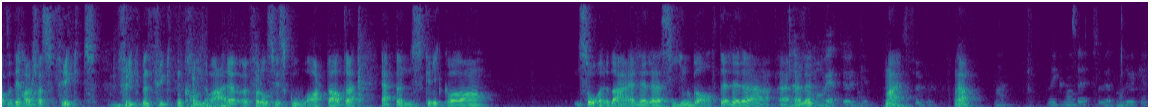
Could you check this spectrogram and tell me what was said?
at de har en slags frykt. frykt. Men frykten kan jo være forholdsvis godarta. At jeg, jeg ønsker ikke å såre deg eller si noe galt, eller, eller... Nei, man vet jo ikke. Nei. Ja. Nei. Når ikke man ser, så vet man det jo ikke.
